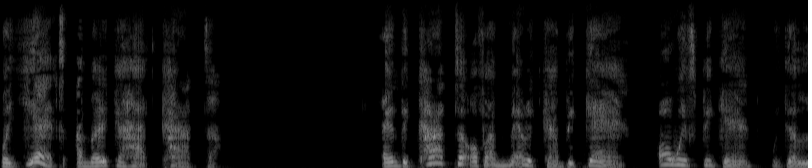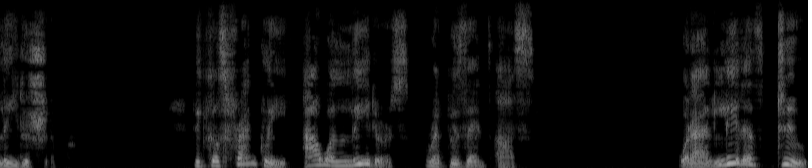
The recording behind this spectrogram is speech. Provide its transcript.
But yet, America had character. And the character of America began, always began with their leadership. Because frankly, our leaders represent us. What our leaders do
